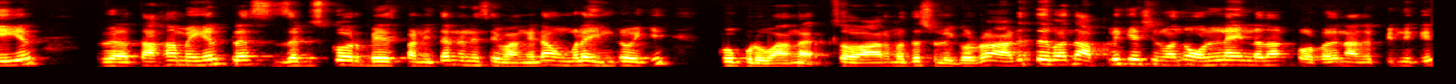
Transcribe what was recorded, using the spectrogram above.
ஏஎல் தகமைகள் பிளஸ் ஜெட் ஸ்கோர் பேஸ் பண்ணி தான் என்ன செய்வாங்கன்னா உங்களை இன்டர்வியூக்கு கூப்பிடுவாங்க. ஸோ ஆரம்பத்தை சொல்லிக்கொள்றோம் அடுத்து வந்து அப்ளிகேஷன் வந்து ஆன்லைன்ல தான் போடுறது. நான் அந்த பின்னுக்கு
